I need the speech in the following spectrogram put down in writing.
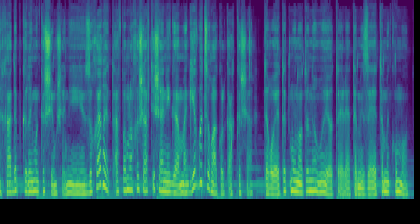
אחד הבקרים הקשים שאני זוכרת, אף פעם לא חשבתי שאני גם מגיב בצורה כל כך קשה. אתה רואה את התמונות הנוראיות האלה, אתה מזהה את המקומות,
